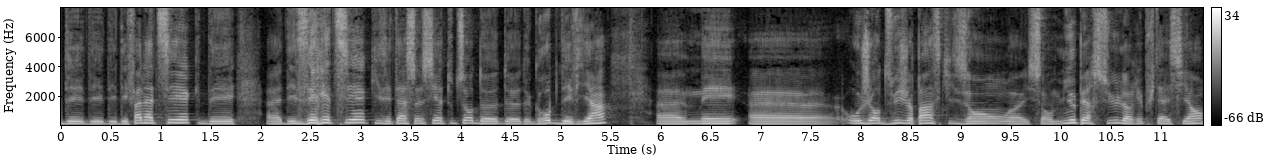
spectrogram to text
des, fanatiques, euh, des, hérétiques, ils étaient associés à toutes sortes de, groupes déviants. Euh, mais euh, aujourd'hui, je pense qu'ils ont, ils sont mieux perçus, leur réputation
